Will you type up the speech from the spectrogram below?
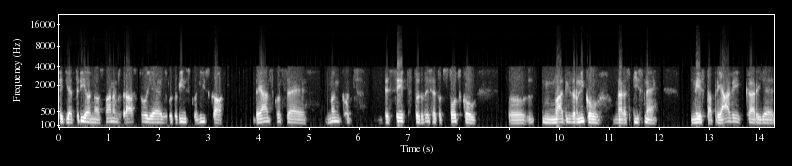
pediatrijo na osnovnem zdravstvu je zgodovinsko nizko. Dejansko se manj kot 10 do 20 odstotkov uh, mladih zdravnikov na razpisne mesta prijavi, kar je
